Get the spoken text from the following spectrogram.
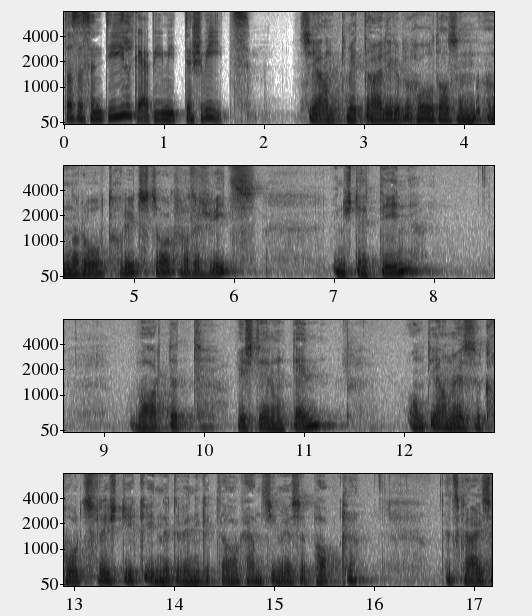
dass es einen Deal gäbe mit der Schweiz. Sie haben die Mitteilung bekommen, dass ein, ein Rotkreuzzug von der Schweiz in Stettin wartet bis dann und dann. Und die haben müssen kurzfristig, in wenigen Tagen, haben sie müssen packen. Das heisst,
